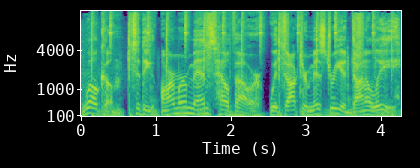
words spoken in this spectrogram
Welcome to the Armor Men's Health Hour with Dr. Mistry and Donna Lee.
